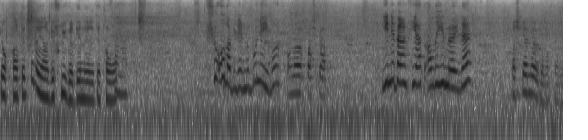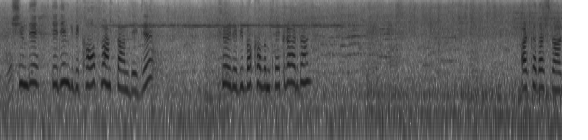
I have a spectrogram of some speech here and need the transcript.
Yok fark etme de yani Geflügel genelde tavuk. Tamam. Şu olabilir mi? Bu ne bu? Onlar başka Yine ben fiyat alayım öyle. Başka yerlerde bakarız ya. Şimdi dediğim gibi Kaufland'dan dedi. Şöyle bir bakalım tekrardan. Arkadaşlar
